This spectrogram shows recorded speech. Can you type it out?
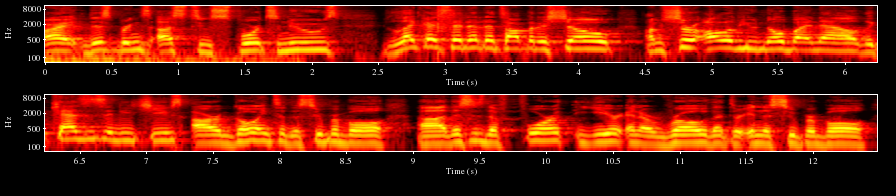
All right, this brings us to sports news. Like I said at the top of the show, I'm sure all of you know by now the Kansas City Chiefs are going to the Super Bowl. Uh, this is the fourth year in a row that they're in the Super Bowl.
